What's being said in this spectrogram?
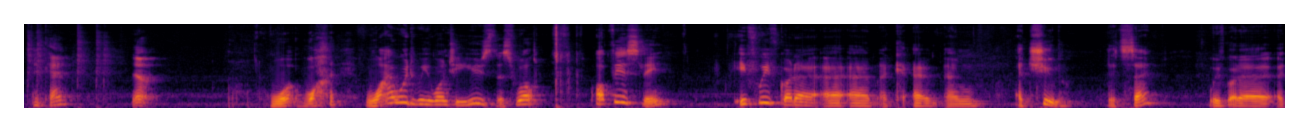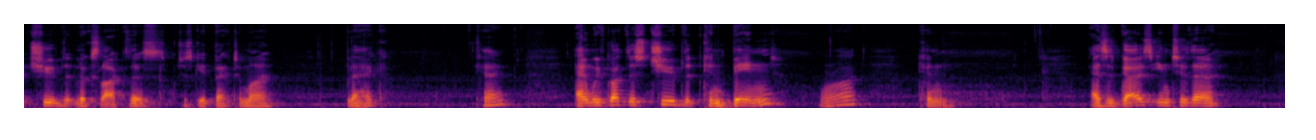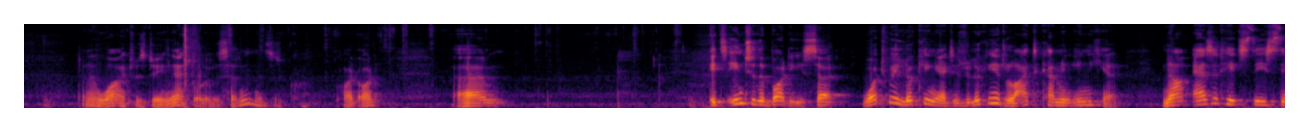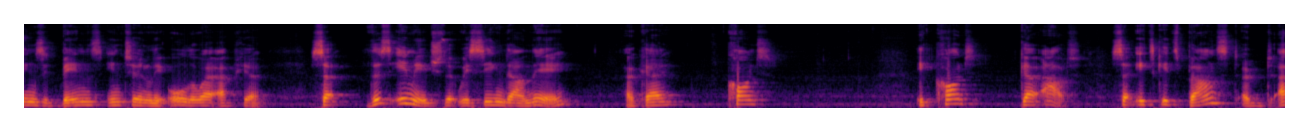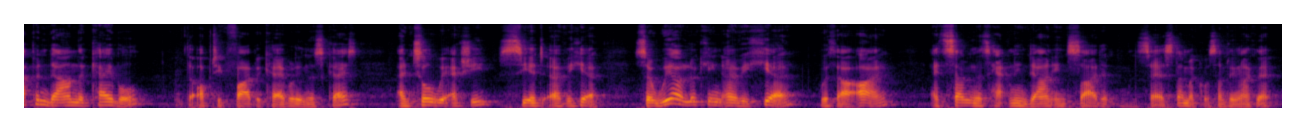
Okay? Now, why, why would we want to use this? Well, obviously, if we've got a, a, a, um, a tube, let's say, we've got a, tube that looks like this, just get back to my black, okay, and we've got this tube that can bend, all right, can, as it goes into the, don't know why it was doing that all of a sudden, that's quite odd. Um, it's into the body, so what we're looking at is we're looking at light coming in here. Now, as it hits these things, it bends internally all the way up here. So this image that we're seeing down there, okay, can't, it can't go out. So it gets bounced up and down the cable, the optic fiber cable in this case, until we actually see it over here. So we are looking over here with our eye at something that's happening down inside it, say a stomach or something like that.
